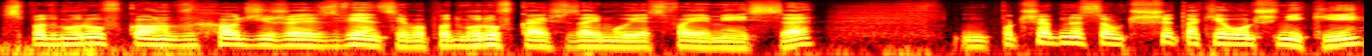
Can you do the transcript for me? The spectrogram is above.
Z podmurówką wychodzi, że jest więcej, bo podmurówka jeszcze zajmuje swoje miejsce. Potrzebne są trzy takie łączniki.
